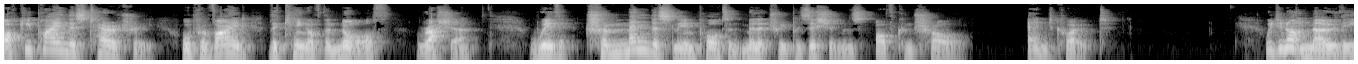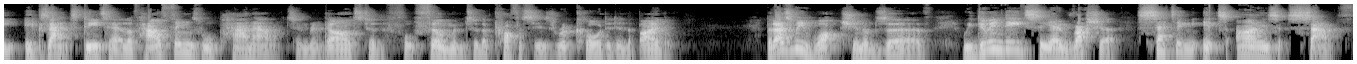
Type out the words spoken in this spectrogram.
Occupying this territory will provide the king of the north, Russia, with tremendously important military positions of control. We do not know the exact detail of how things will pan out in regards to the fulfillment of the prophecies recorded in the Bible. But as we watch and observe, we do indeed see a Russia setting its eyes south.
